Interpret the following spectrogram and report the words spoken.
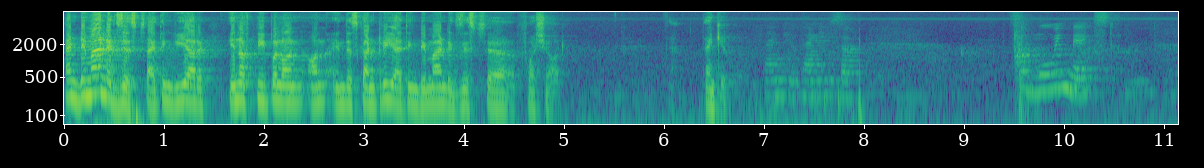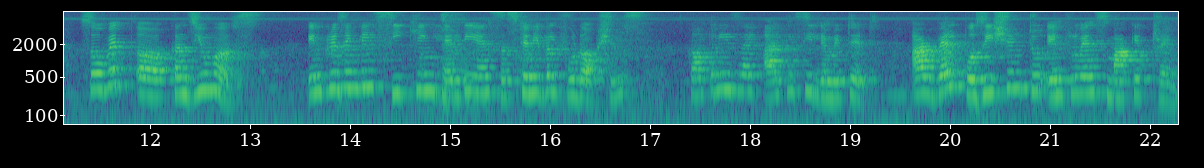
And demand exists. I think we are enough people on, on in this country. I think demand exists uh, for sure. Yeah. Thank you. Thank you. Thank you, sir. So moving next. So with uh, consumers increasingly seeking healthy and sustainable food options, companies like ITC Limited are well positioned to influence market trend.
